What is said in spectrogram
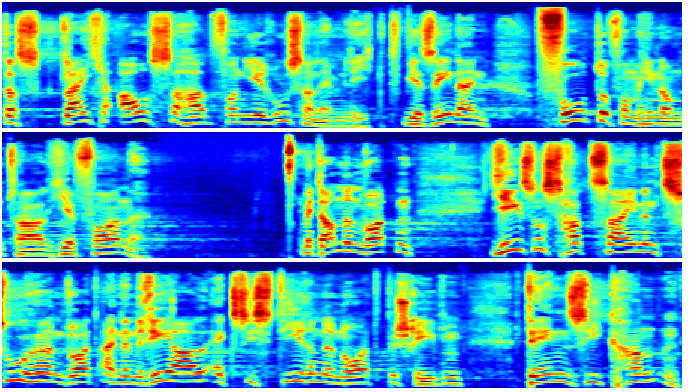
das gleich außerhalb von Jerusalem liegt. Wir sehen ein Foto vom Hinnomtal hier vorne. Mit anderen Worten, Jesus hat seinen Zuhörern dort einen real existierenden Ort beschrieben, den sie kannten.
